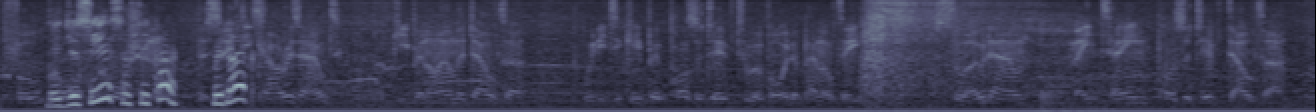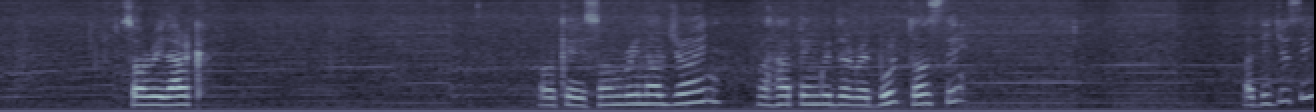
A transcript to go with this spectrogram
Full Did you see a safety car? Relax. car is out. Keep an eye on the delta. We need to keep it positive to avoid a penalty. Slow down. Maintain positive delta. Sorry, Dark. Okay, some renal join. What happened with the Red Bull? Toasty? What did you see?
